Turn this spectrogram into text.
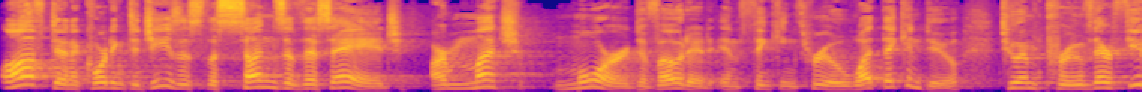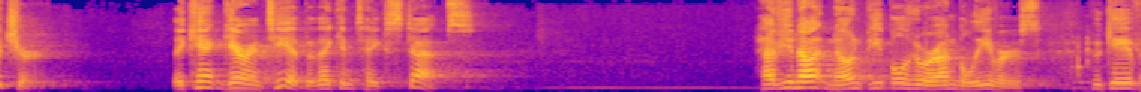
Often, according to Jesus, the sons of this age are much more devoted in thinking through what they can do to improve their future. They can't guarantee it, but they can take steps. Have you not known people who are unbelievers who gave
